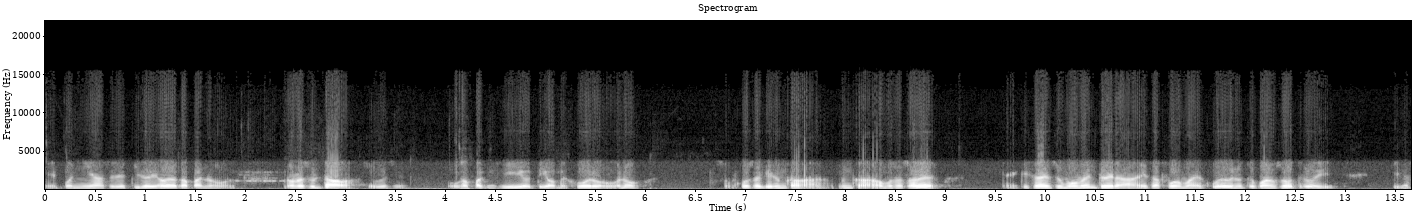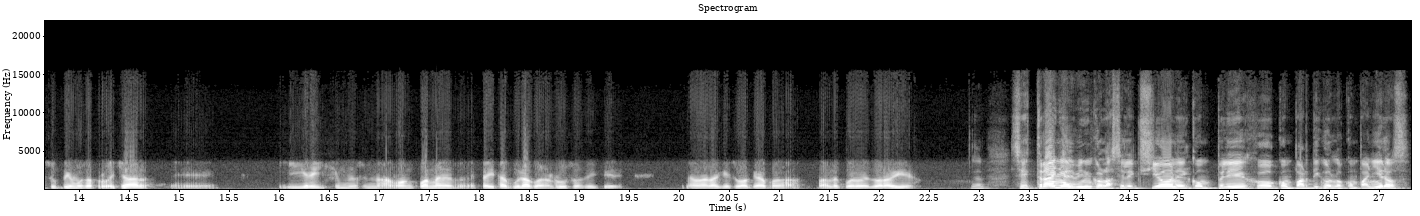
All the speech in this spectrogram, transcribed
eh, ponías el estilo de ahora, capaz no, no resultaba, yo qué sé. O capaz que sí, o te iba mejor o, o no. Son cosas que nunca nunca vamos a saber. Eh, quizás en su momento era esa forma de juego y nos tocó a nosotros y, y la supimos aprovechar. eh, y hicimos una mancuerna espectacular con el ruso, así que la verdad que eso va a quedar para, para el recuerdo de toda la vida. ¿Se extraña el venir con la selección, el complejo, compartir con los compañeros?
